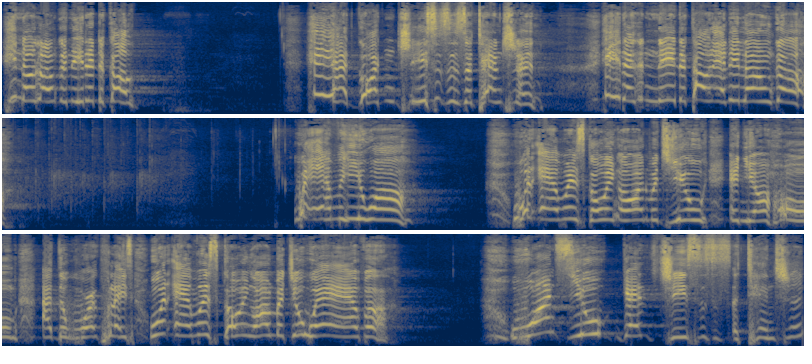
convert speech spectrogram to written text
He no longer needed the coat. He had gotten Jesus' attention. He doesn't need the coat any longer. Wherever you are, whatever is going on with you in your home, at the workplace, whatever is going on with you, wherever, once you get Jesus' attention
